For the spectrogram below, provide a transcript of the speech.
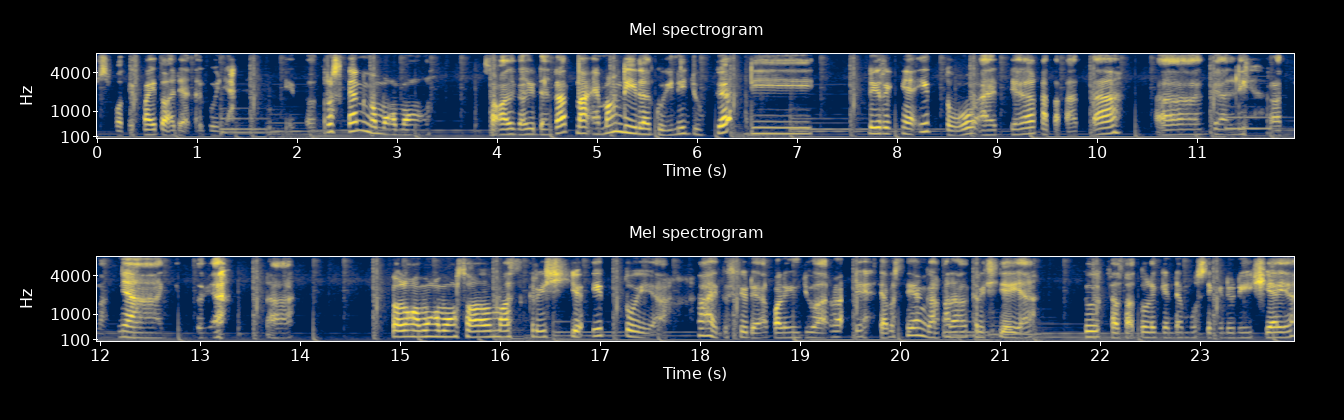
Spotify itu ada lagunya gitu terus kan ngomong-ngomong soal Gali dan Ratna emang di lagu ini juga di liriknya itu ada kata-kata uh, Galih Ratnanya gitu ya. Nah, kalau ngomong-ngomong soal Mas Krisya itu ya, ah itu sih udah paling juara deh. Siapa sih yang nggak kenal Krisya ya? Itu salah satu legenda musik Indonesia ya.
